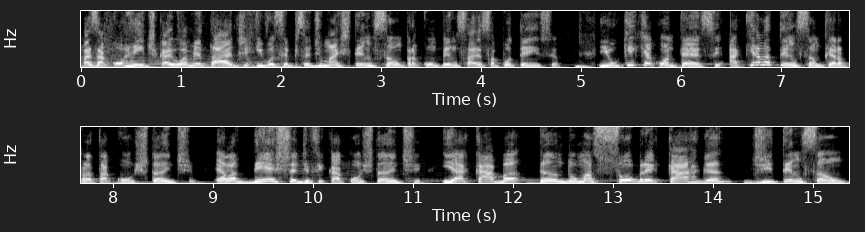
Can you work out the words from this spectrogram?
mas a corrente caiu a metade e você precisa de mais tensão para compensar essa potência. E o que que acontece? Aquela tensão que era para estar tá constante, ela deixa de ficar constante e acaba dando uma sobrecarga de tensão.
